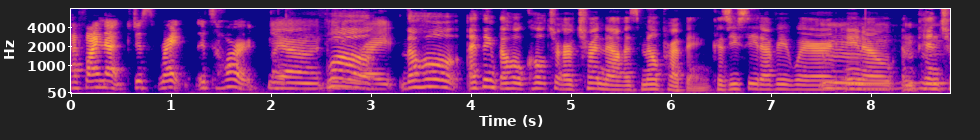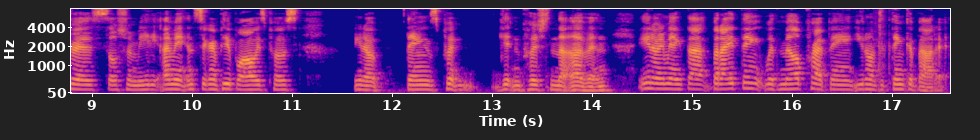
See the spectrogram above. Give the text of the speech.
I find that just right. It's hard. Like, yeah, Well, right. the whole I think the whole culture or trend now is meal prepping because you see it everywhere. you know, and Mhm. Pinterest, social media. I mean, Instagram. People always post, you know, things putting getting pushed in the oven. You know what I mean? Like that. But I think with meal prepping, you don't have to think about it.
